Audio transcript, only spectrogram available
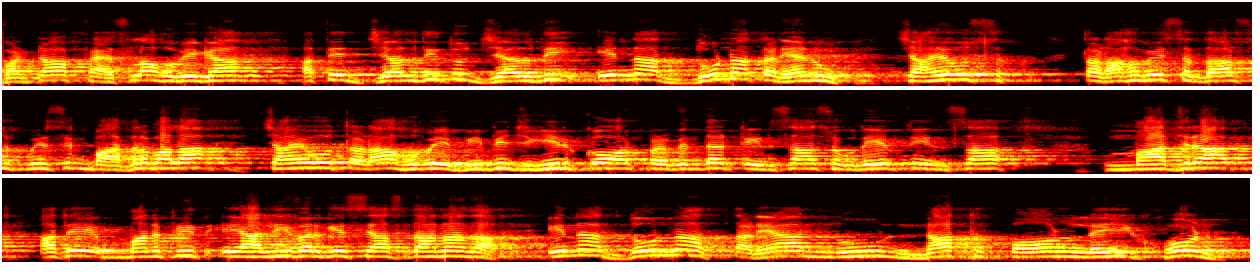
ਵੱਡਾ ਫੈਸਲਾ ਹੋਵੇਗਾ ਅਤੇ ਜਲਦੀ ਤੋਂ ਜਲਦੀ ਇਹਨਾਂ ਦੋਨਾਂ ਧੜਿਆਂ ਨੂੰ, ਚਾਹੇ ਉਹ ਸ- ਧੜਾ ਹੋਵੇ ਸਰਦਾਰ ਸੁਖਬੀਰ ਸਿੰਘ ਬਾਦਲ ਵਾਲਾ, ਚਾਹੇ ਉਹ ਧੜਾ ਹੋਵੇ ਬੀਬੀ ਜਗੀਰ ਕੌਰ, ਪ੍ਰਵਿੰਦਰ ਢੀਂਡਸਾ, ਸੁਖਦੇਵ ਢੀਂਡਸਾ, ਮਾਜਰਾ ਅਤੇ ਮਨਪ੍ਰੀਤ ਇਆਲੀ ਵਰਗੇ ਸਿਆਸਤਦਾਨਾਂ ਦਾ, ਇਹਨਾਂ ਦੋਨਾਂ ਧੜਿਆਂ ਨੂੰ ਨੱਥ ਪਾਉਣ ਲਈ ਹੁਣ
